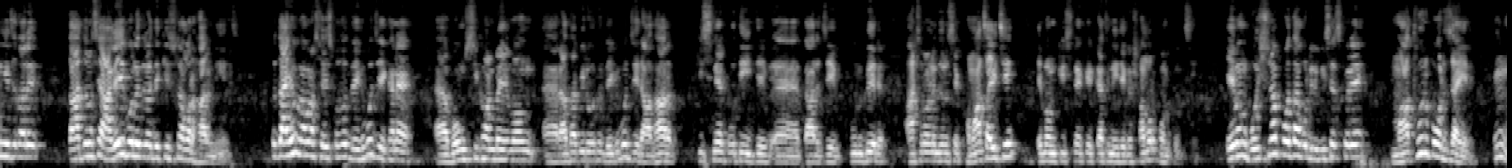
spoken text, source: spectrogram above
নিয়েছে তাহলে তার জন্য সে আগেই বলে দিল যে, কৃষ্ণ আমার হার নিয়েছে। তো যাই হোক, আমরা শেষ পর্যন্ত দেখব যে, এখানে বংশীখণ্ড এবং রাধা বিরোধে দেখব যে, রাধার কৃষ্ণের প্রতি যে তার যে পূর্বের আচরণের জন্য সে ক্ষমা চাইছে এবং কৃষ্ণের কাছে নিজেকে সমর্পণ করছে। এবং বৈষ্ণব পদাবলীর বিশেষ করে মাথুর পর্যায়ের, হুম,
